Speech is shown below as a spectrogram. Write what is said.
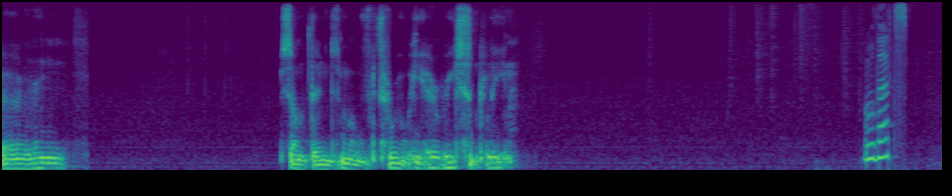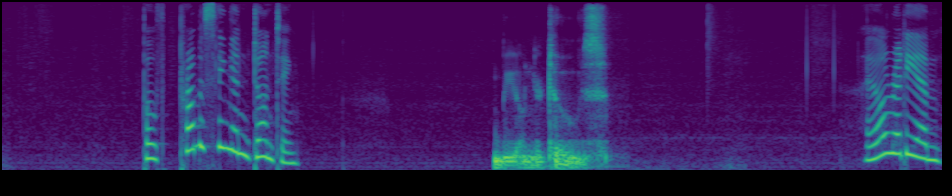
Um, something's moved through here recently. Well, that's both promising and daunting. Be on your toes. I already am.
